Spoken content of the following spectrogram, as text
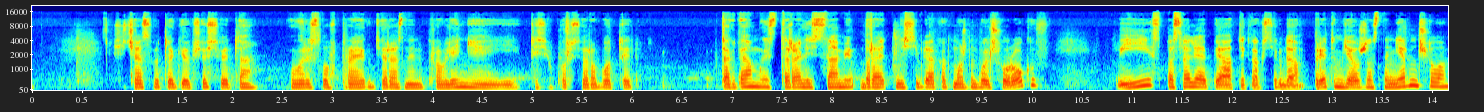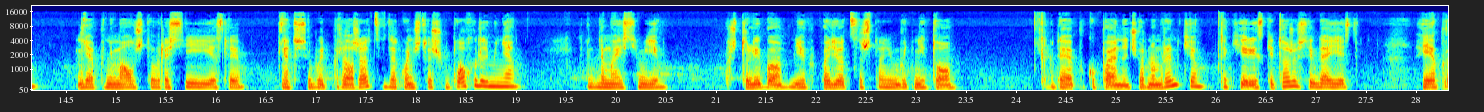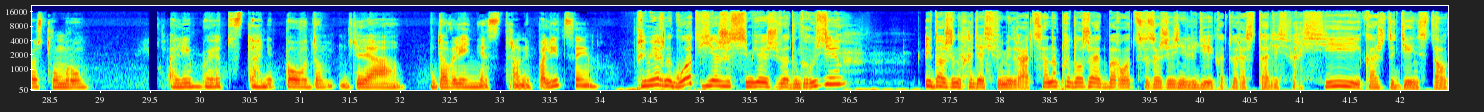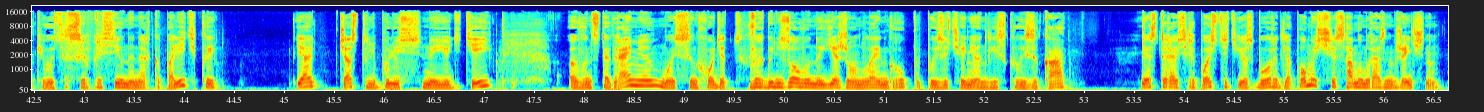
сейчас в итоге вообще все это выросло в проект, где разные направления, и до сих пор все работает. Тогда мы старались сами брать на себя как можно больше уроков и спасали опиаты, как всегда. При этом я ужасно нервничала. Я понимала, что в России, если это все будет продолжаться, закончится очень плохо для меня, для моей семьи. Что либо мне попадется что-нибудь не то, когда я покупаю на черном рынке, такие риски тоже всегда есть, и я просто умру. Либо это станет поводом для давления со стороны полиции. Примерно год Ежа с семьей живет в Грузии. И даже находясь в эмиграции, она продолжает бороться за жизнь людей, которые остались в России и каждый день сталкиваются с репрессивной наркополитикой. Я часто любуюсь на ее детей в Инстаграме. Мой сын ходит в организованную еже онлайн-группу по изучению английского языка. Я стараюсь репостить ее сборы для помощи самым разным женщинам,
